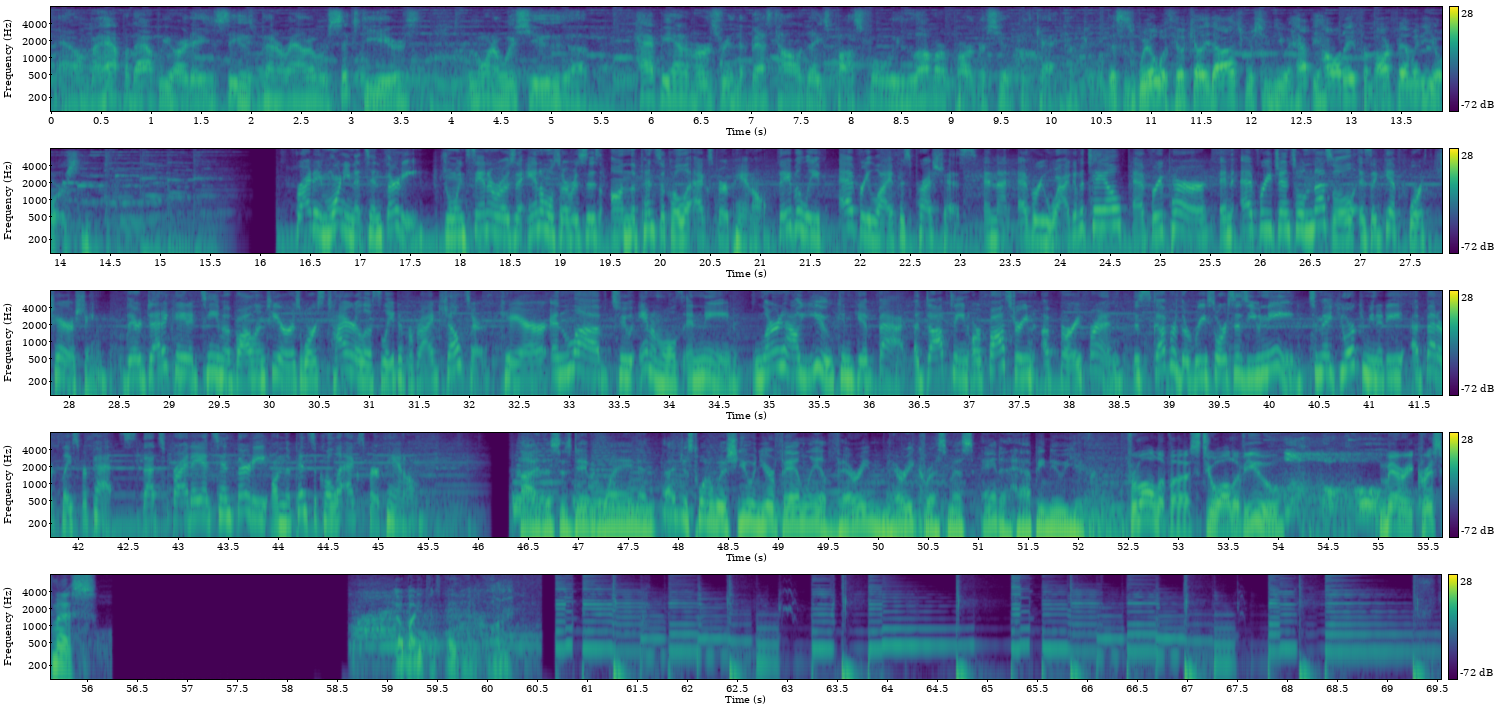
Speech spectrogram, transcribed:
And on behalf of the Appleyard Agency, who's been around over 60 years, we want to wish you the happy anniversary and the best holidays possible. We love our partnership with Cat Country. This is Will with Hill Kelly Dodge wishing you a happy holiday from our family to yours. Friday morning at 10:30. Join Santa Rosa Animal Services on the Pensacola Expert Panel. They believe every life is precious and that every wag of a tail, every purr, and every gentle nuzzle is a gift worth cherishing. Their dedicated team of volunteers works tirelessly to provide shelter, care, and love to animals in need. Learn how you can give back, adopting or fostering a furry friend. Discover the resources you need to make your community a better place for pets. That's Friday at 10:30 on the Pensacola Expert Panel. Hi, this is David Wayne, and I just want to wish you and your family a very Merry Christmas and a Happy New Year. From all of us to all of you, Merry Christmas. Nobody puts baby in a corner.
